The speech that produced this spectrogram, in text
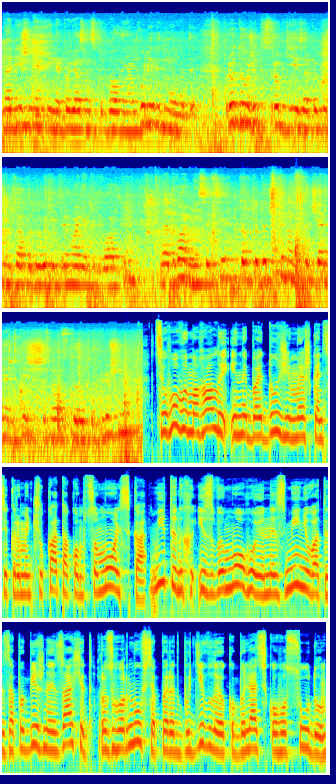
на більш м'який не пов'язаний з позбавленням волі відмовити, продовжити срок дії запобіжного заходу виді тримання під вартою на два місяці, тобто до 14 червня 2016 року включно, Цього вимагали і небайдужі мешканці Кременчука та Комсомольська. Мітинг із вимогою не змінювати запобіжний захід розгорнувся перед будівлею Кобиляцького суду.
